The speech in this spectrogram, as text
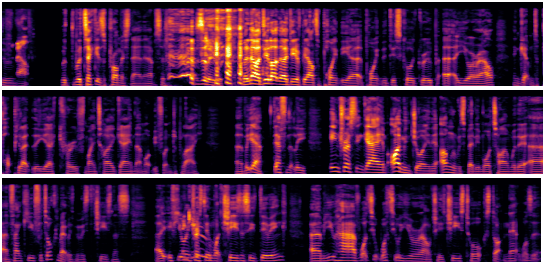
about. we'll, we'll take it as a promise now. Then absolutely, absolutely. but no, I do like the idea of being able to point the uh, point the Discord group at a URL and get them to populate the uh, crew for my entire game. That might be fun to play. Uh, but yeah, definitely interesting game. I'm enjoying it. I'm going to be spending more time with it. Uh, and thank you for talking about it with me, Mr. Cheeseness. Uh, if you're Thank interested in what Cheeseness is doing, um, you have what's your what's your URL? Cheese cheesetalks.net was it?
